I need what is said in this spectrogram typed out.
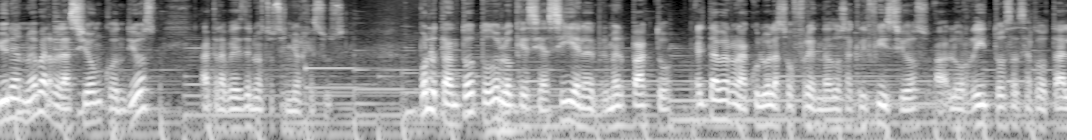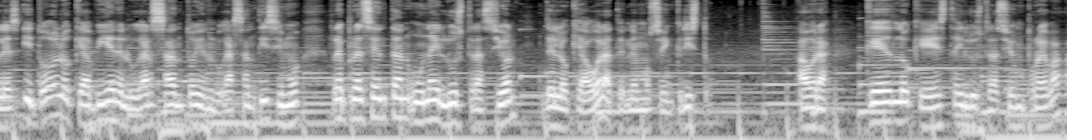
y una nueva relación con Dios a través de nuestro Señor Jesús. Por lo tanto, todo lo que se hacía en el primer pacto, el tabernáculo, las ofrendas, los sacrificios, los ritos sacerdotales y todo lo que había en el lugar santo y en el lugar santísimo representan una ilustración de lo que ahora tenemos en Cristo. Ahora, ¿qué es lo que esta ilustración prueba?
